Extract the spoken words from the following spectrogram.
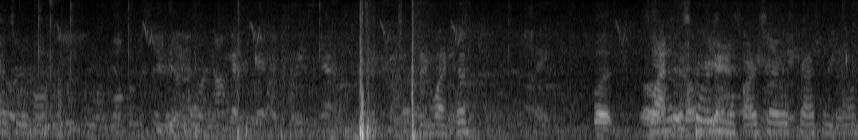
absolutely not. Big Mike, good. But uh, So one of the scores on the far side was crashing down.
